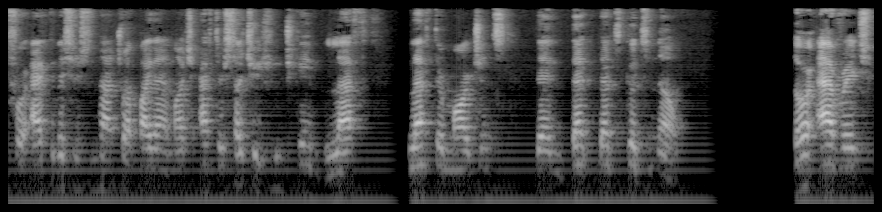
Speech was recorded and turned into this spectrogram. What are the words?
for Activision to not drop by that much after such a huge game left left their margins, then that that's good to know. Lower average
